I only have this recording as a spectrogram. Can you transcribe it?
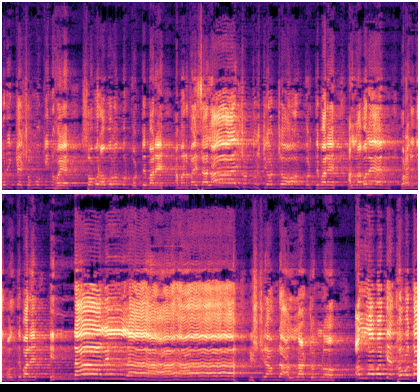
পরীক্ষায় সম্মুখীন হয়ে সবর অবলম্বন করতে পারে, আমার ফয়সালায় সন্তুষ্টি অর্জন করতে পারে। আল্লাহ বলেন, ওরা যদি বলতে পারে নিশ্চয় আমরা আল্লাহর জন্য। আল্লাহ আমাকে ক্ষমতা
